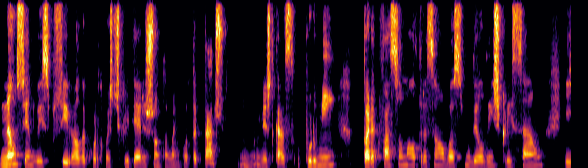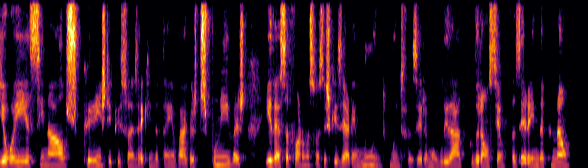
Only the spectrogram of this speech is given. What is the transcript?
Não sendo isso possível, de acordo com estes critérios, são também contactados, neste caso por mim, para que façam uma alteração ao vosso modelo de inscrição e eu aí assinalo-vos que instituições é que ainda têm vagas disponíveis e dessa forma, se vocês quiserem muito, muito fazer a mobilidade, poderão sempre fazer, ainda que não,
